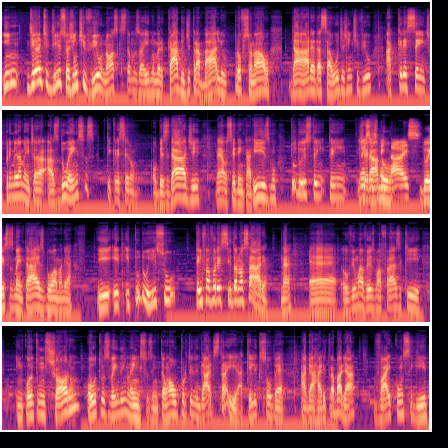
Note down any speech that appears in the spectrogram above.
E diante disso, a gente viu, nós que estamos aí no mercado de trabalho profissional da área da saúde, a gente viu a crescente, primeiramente, a, as doenças que cresceram, obesidade, né, o sedentarismo, tudo isso tem, tem doenças gerado mentais. doenças mentais, boa Maria. E, e, e tudo isso tem favorecido a nossa área, né? É, eu ouvi uma vez uma frase que enquanto uns choram, outros vendem lenços. Então a oportunidade está aí. Aquele que souber agarrar e trabalhar vai conseguir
